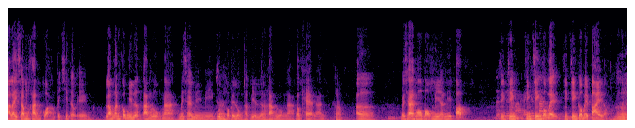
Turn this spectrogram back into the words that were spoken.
อะไรสำคัญกว่าไปคิดเอาเอง แล้วมันก็มีเลือกตั้งล่วงหน้า ไม่ใช่ไม่มีคุณก็ไปลงทะเบียนเลือกตั้งล่วงหน้า ก็แค่นั้น ครับ เออ ไม่ใช่พอบอกมีอันนี้ปั๊บ จริงๆจริง ๆ ก็ไม่จริง ๆ ก็ไม่ไปหรอกเออ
